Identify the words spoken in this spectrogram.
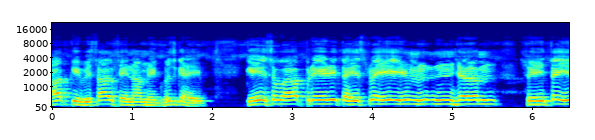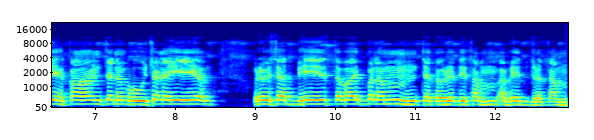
आपकी विशाल सेना में घुस गए। केशव प्रेरित श्वेत कांचन भूषण प्रविशद्भिस्तवलम चतुर्दिशम अभिधृतम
